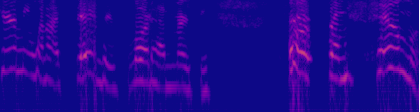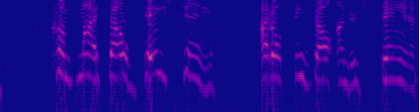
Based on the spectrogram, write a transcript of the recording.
hear me when I say this. Lord have mercy. For from him comes my salvation. I don't think y'all understand.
